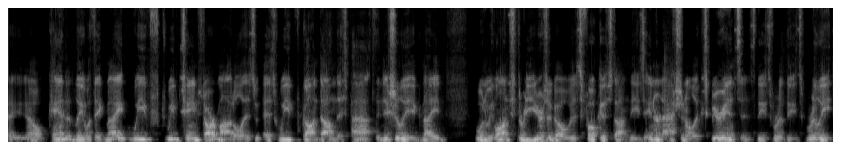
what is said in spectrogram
uh, you know, candidly with Ignite, we've we've changed our model as as we've gone down this path. Initially, Ignite when we launched three years ago was focused on these international experiences. These were these really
